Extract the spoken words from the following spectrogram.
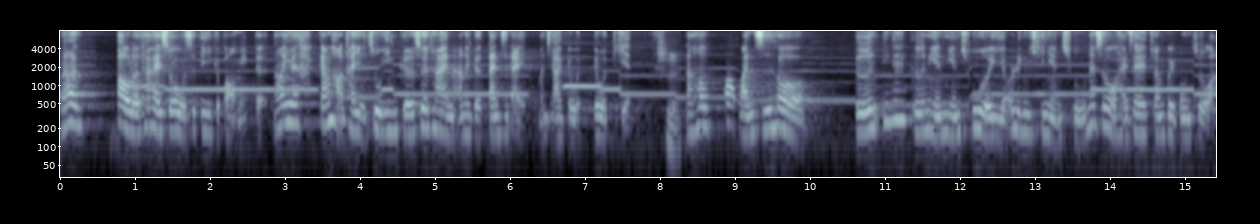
然后。报了，他还说我是第一个报名的。然后因为刚好他也住英歌，所以他还拿那个单子来我们家给我给我填。是。然后报完之后，隔应该隔年年初而已，哦二零一七年初，那时候我还在专柜工作啊。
